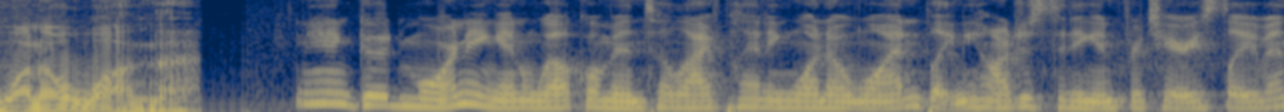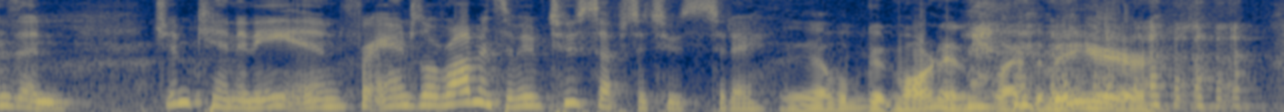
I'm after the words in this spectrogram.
101. And good morning and welcome into Life Planning 101. Blakeney Hodges sitting in for Terry Slavens and Jim Kennedy in for Angela Robinson. We have two substitutes today. Yeah, well, good morning. Glad to be here.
